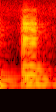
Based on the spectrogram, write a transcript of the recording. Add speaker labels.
Speaker 1: Mm-hmm.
